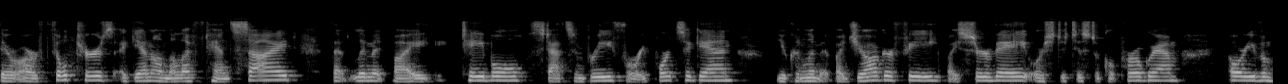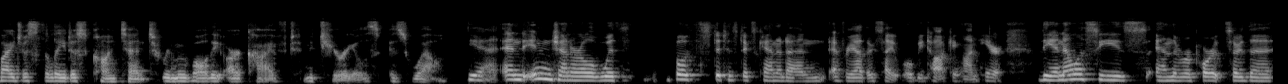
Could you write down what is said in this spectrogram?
There are filters again on the left-hand side that limit by table, stats and brief or reports again. You can limit by geography, by survey or statistical program, or even by just the latest content, remove all the archived materials as well. Yeah, and in general, with both Statistics Canada and every other site we'll be talking on here, the analyses and the reports are the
